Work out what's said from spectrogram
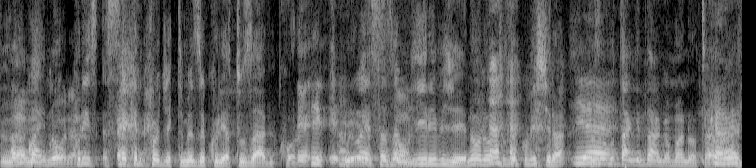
Ariko Tuzabikora. kuri second project imeze kuriya tuzabikora. Eh, eh, eh, Buri wese aza zone. ambwira ibye noneho tuze kubishyira tuze gutanga indangamanota.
